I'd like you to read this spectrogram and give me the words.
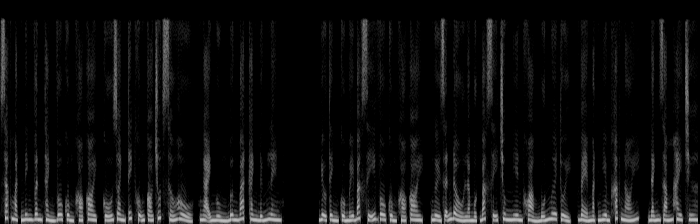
sắc mặt Ninh Vân Thành vô cùng khó coi, cố doanh tích cũng có chút xấu hổ, ngại ngùng bưng bát canh đứng lên. Biểu tình của mấy bác sĩ vô cùng khó coi, người dẫn đầu là một bác sĩ trung niên khoảng 40 tuổi, vẻ mặt nghiêm khắc nói, đánh giám hay chưa?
